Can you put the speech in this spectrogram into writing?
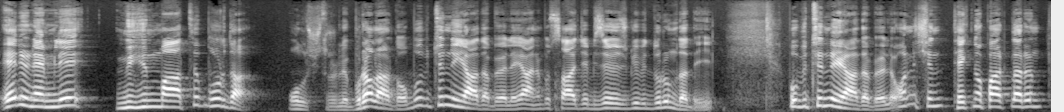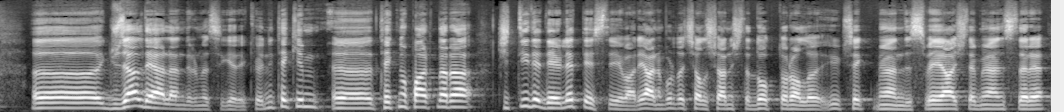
en önemli mühimmatı burada oluşturuluyor. Buralarda o. Bu bütün dünyada böyle. Yani bu sadece bize özgü bir durum da değil. Bu bütün dünyada böyle. Onun için teknoparkların e, güzel değerlendirmesi gerekiyor. Nitekim e, teknoparklara ciddi de devlet desteği var. Yani burada çalışan işte doktoralı, yüksek mühendis veya işte mühendislere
